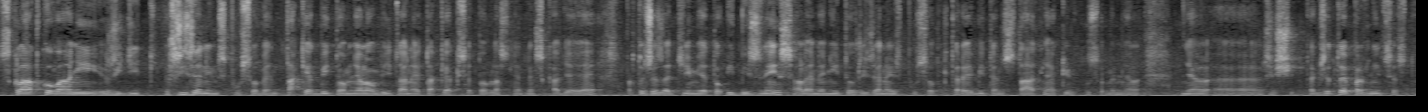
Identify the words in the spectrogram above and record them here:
Skládkování řídit řízeným způsobem, tak, jak by to mělo být, a ne tak, jak se to vlastně dneska děje, protože zatím je to i biznis, ale není to řízený způsob, který by ten stát nějakým způsobem měl, měl e, řešit. Takže to je první cesta.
